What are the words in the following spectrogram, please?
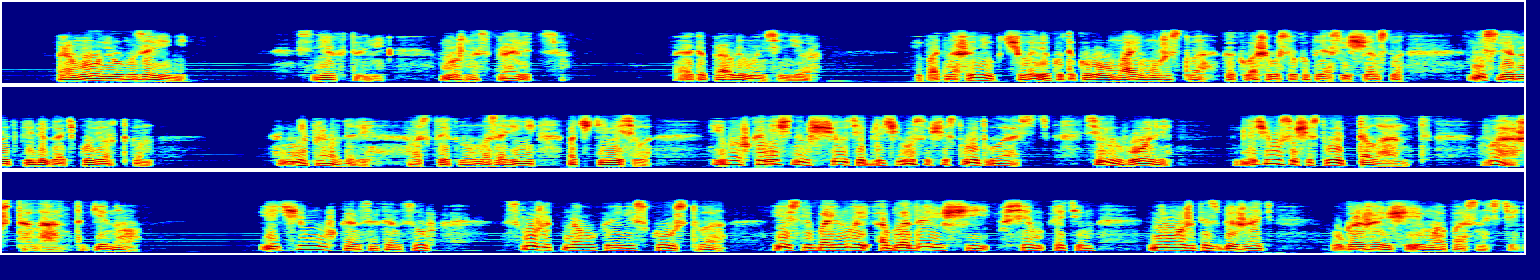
— промолвил Мазарини. «С некоторыми можно справиться». «Это правда, монсеньор. И по отношению к человеку такого ума и мужества, как ваше высокопреосвященство, не следует прибегать к уверткам». «Не правда ли?» — воскликнул Мазарини почти весело. «Ибо в конечном счете для чего существует власть, сила воли, для чего существует талант, ваш талант, Гено? И чему, в конце концов, служат наука и искусство, если больной, обладающий всем этим, не может избежать угрожающей ему опасности?»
